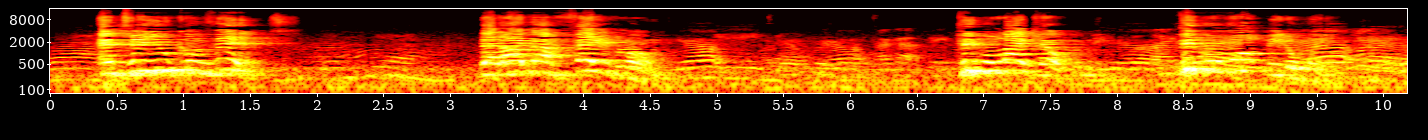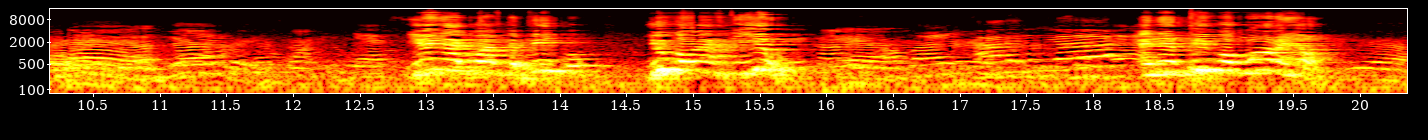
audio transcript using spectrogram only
Wow. Until you convince that I got favor on me. Yeah. Amen. I got faith. People like helping me. People want me to win. Yeah. Exactly. Yes. You ain't got to go after people. You go after you. Yeah. All right. Hallelujah. And then people want to help. Yeah.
